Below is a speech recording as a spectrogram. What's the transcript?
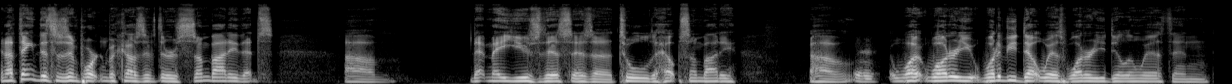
And I think this is important because if there's somebody that's um, that may use this as a tool to help somebody, uh, mm-hmm. what what are you what have you dealt with? What are you dealing with? And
